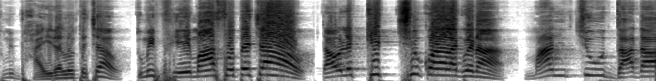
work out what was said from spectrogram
তুমি ভাইরাল হতে চাও? তুমি ফেমাস হতে চাও? তাহলে কিচ্ছু করা লাগবে না। মাঞ্চু দাদা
